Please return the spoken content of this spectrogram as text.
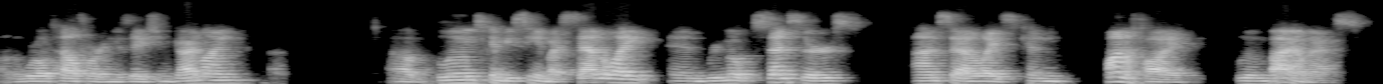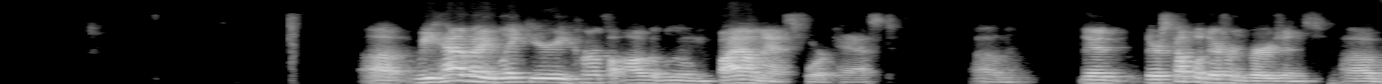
the World Health Organization guideline. Uh, blooms can be seen by satellite and remote sensors on satellites can quantify bloom biomass. Uh, we have a Lake Erie harmful algal bloom biomass forecast. Um, there, there's a couple different versions. Uh,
